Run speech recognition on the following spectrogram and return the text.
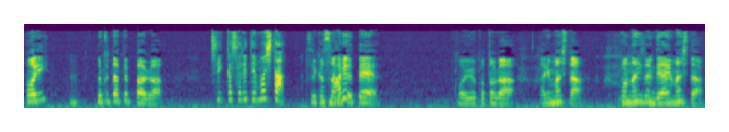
終わり、うん。ドクターペッパーが追加されてました。追加されててこういうことがありましたこんな人に出会いました。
